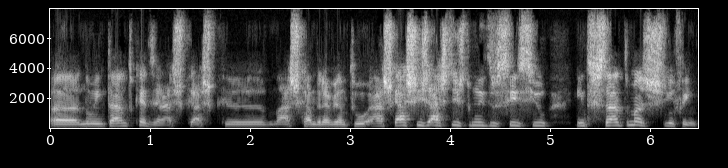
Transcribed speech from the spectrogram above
Uh, no entanto, quer dizer, acho que acho que acho que André Ventura, acho que acho, acho isto um exercício interessante, mas enfim,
